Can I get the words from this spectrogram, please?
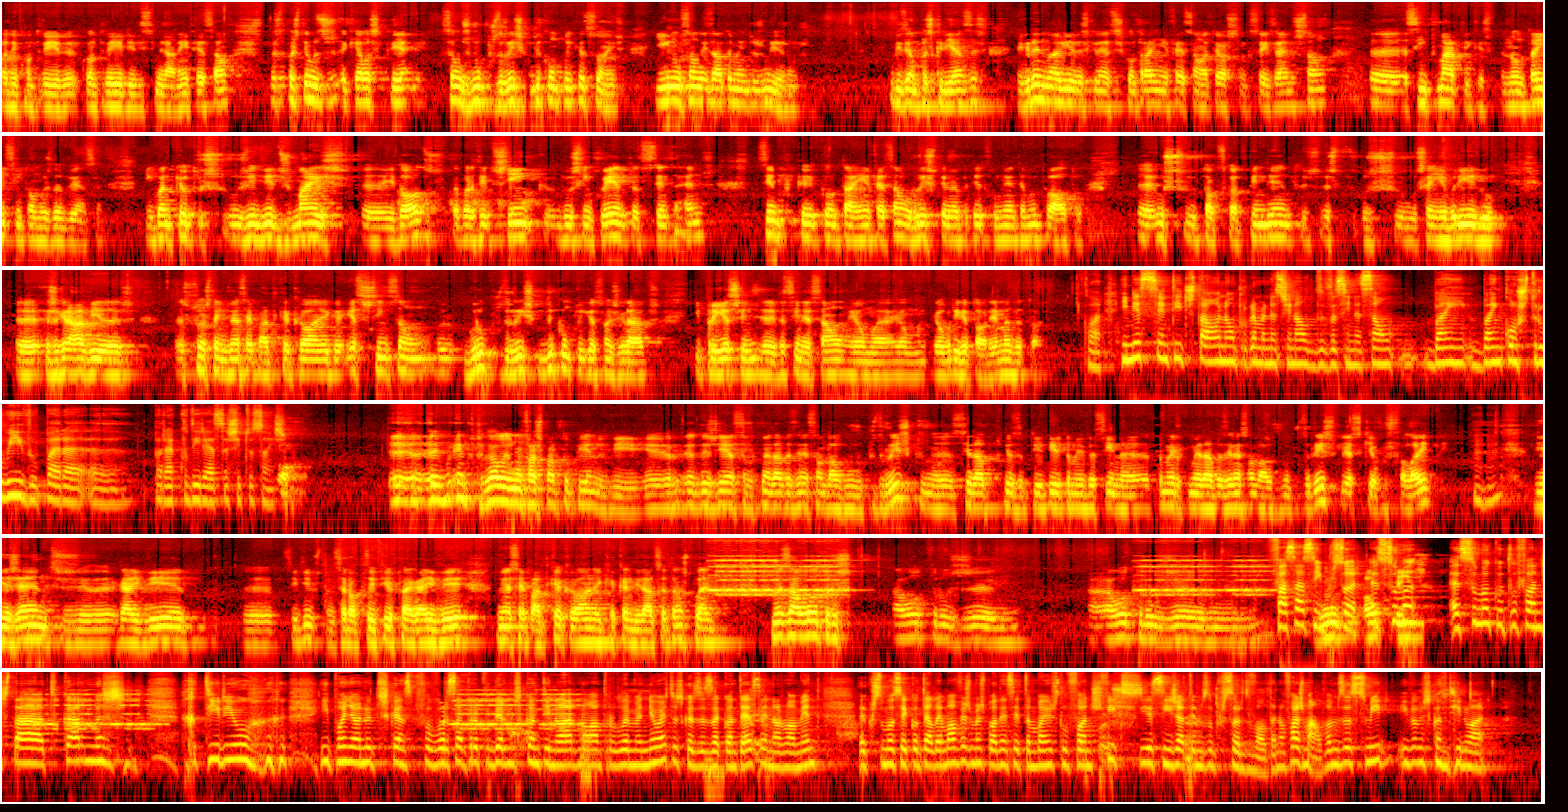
podem contrair, contrair e disseminar a infecção, mas depois temos aquelas que são os grupos de risco de complicações e não são exatamente os mesmos. Por exemplo, as crianças, a grande maioria das crianças que contraem a infecção até aos 5, 6 anos são uh, assintomáticas, não têm sintomas da doença, enquanto que outros, os indivíduos mais uh, idosos, a partir dos, 5, dos 50, 60 anos, sempre que contraem a infecção, o risco de ter uma hepatite fulminante é muito alto. Eh, os toxicodependentes, os, os sem-abrigo, eh, as grávidas, as pessoas que têm doença hepática crónica, esses sim são grupos de risco de complicações graves e para esses a vacinação é, uma, é, uma, é obrigatória, é mandatória. Claro. E nesse sentido está ou não o Programa Nacional de Vacinação bem, bem construído para, eh, para acudir a essas situações? Bom, em Portugal ele não faz parte do PNV. A DGS recomenda a vacinação de alguns grupos de risco. A Sociedade Portuguesa Pediatria também vacina, também recomenda a vacinação de alguns grupos de risco, esse que eu vos falei. Uhum. Viajantes, HIV, eh, positivos, portanto, seropositivos para HIV, doença hepática crónica, candidatos a transplante. Mas há outros, há outros, eh, há outros. Faça assim, professor. Assuma, assuma que o telefone está a tocar, mas retire-o e ponha-o no descanso, por favor, só para podermos continuar, não há problema nenhum, estas coisas acontecem normalmente, costumam ser com telemóveis, mas podem ser também os telefones fixos e assim já temos o professor de volta. Não faz mal, vamos assumir e vamos continuar.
